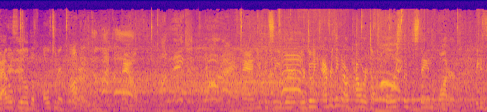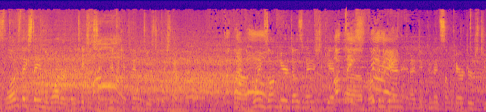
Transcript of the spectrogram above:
battlefield of ultimate honor now. You can see we're, we're doing everything in our power to force them to stay in the water. Because as long as they stay in the water, they're taking significant penalties to their stamina. Uh, Huang Zong here does manage to get uh, broken again, and I do commit some characters to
